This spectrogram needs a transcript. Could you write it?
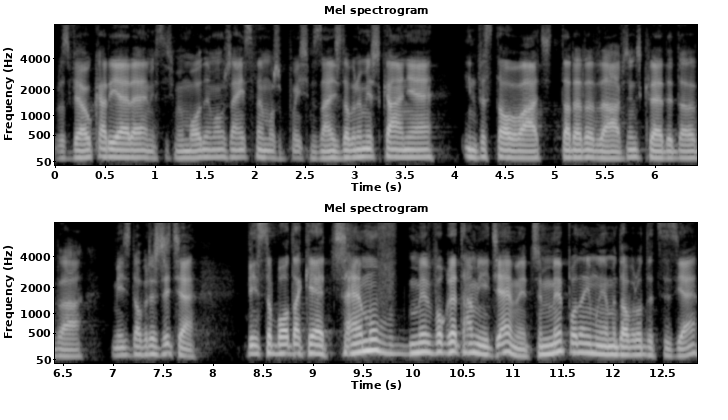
rozwijają karierę, jesteśmy młodym małżeństwem, może powinniśmy znaleźć dobre mieszkanie, inwestować, da, da, da, da, wziąć kredyt, da, da, da, mieć dobre życie. Więc to było takie, czemu my w ogóle tam jedziemy? Czy my podejmujemy dobrą decyzję?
